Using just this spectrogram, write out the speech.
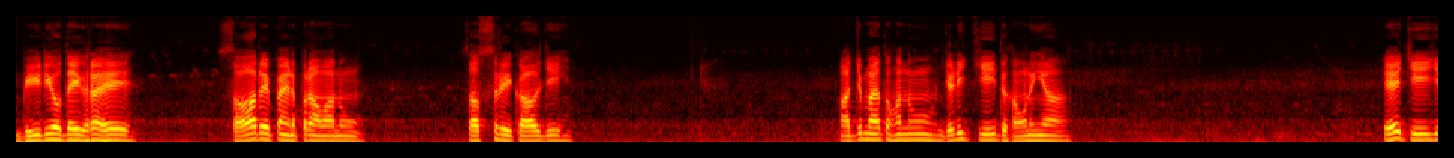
ਵੀਡੀਓ ਦੇਖ ਰਹੇ ਸਾਰੇ ਭੈਣ ਭਰਾਵਾਂ ਨੂੰ ਸਤਿ ਸ੍ਰੀ ਅਕਾਲ ਜੀ। ਅੱਜ ਮੈਂ ਤੁਹਾਨੂੰ ਜਿਹੜੀ ਚੀਜ਼ ਦਿਖਾਉਣੀ ਆ, ਇਹ ਚੀਜ਼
